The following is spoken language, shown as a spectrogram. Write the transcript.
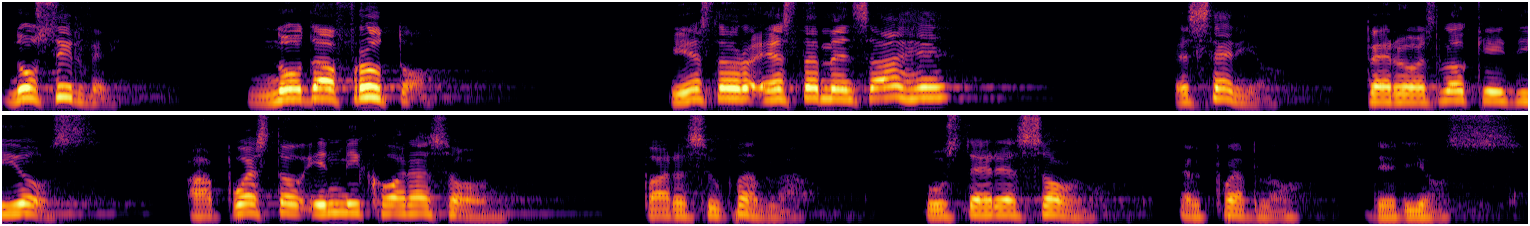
no sirve, no da fruto. Y este, este mensaje es serio, pero es lo que Dios ha puesto en mi corazón para su pueblo. Ustedes son el pueblo de Dios.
